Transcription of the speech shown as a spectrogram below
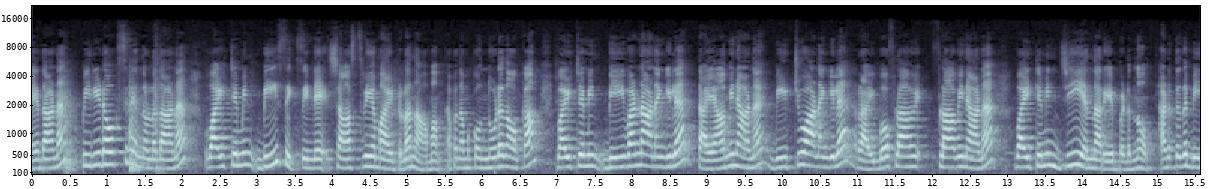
ഏതാണ്? പിരിഡോക്സിൻ എന്നുള്ളതാണ് വൈറ്റമിൻ ബി സിക്സിന്റെ ശാസ്ത്രീയമായിട്ടുള്ള നാമം. അപ്പൊ നമുക്ക് ഒന്നുകൂടെ നോക്കാം. വൈറ്റമിൻ ബി വൺ ആണെങ്കിൽ തയാമിൻ ആണ് ബി ടു ആണെങ്കിൽ റൈബോഫ്ലാവി ഫ്ലാവിൻ ആണ് വൈറ്റമിൻ ജി എന്നറിയപ്പെടുന്നു. അടുത്തത് ബി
